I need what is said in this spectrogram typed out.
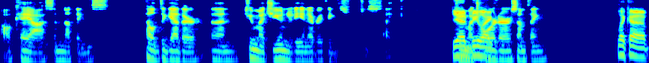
all chaos and nothing's held together. And then too much unity and everything's just like yeah, too much like, order or something. Like a,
